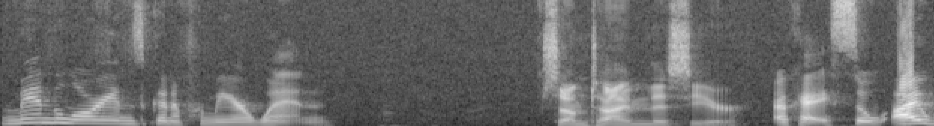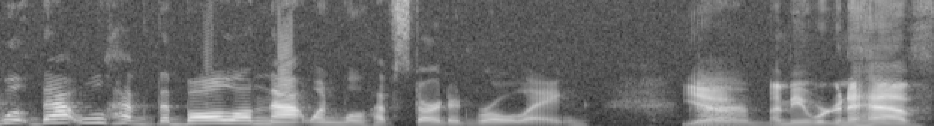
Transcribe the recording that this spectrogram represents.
Mandalorian's going to premiere when? Sometime this year. Okay, so I will. That will have the ball on that one will have started rolling. Yeah. Um, I mean we're gonna have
